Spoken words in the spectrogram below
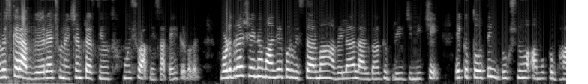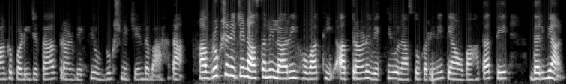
નમસ્કાર, આપ જોઈ રહ્યા છો નેશન પ્લસ ન્યૂઝ. હું છું આપની સાથે હેતલ ભગત. વડોદરા શહેરના માંજલપુર વિસ્તારમાં આવેલા લાલબાગ બ્રિજ નીચે એક તોતિંગ વૃક્ષનો અમુક ભાગ પડી જતા ત્રણ વ્યક્તિઓ વૃક્ષ નીચે દબાયા હતા. આ વૃક્ષ નીચે નાસ્તાની લારી હોવાથી આ ત્રણ વ્યક્તિઓ નાસ્તો કરીને ત્યાં ઊભા હતા. તે દરમિયાન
